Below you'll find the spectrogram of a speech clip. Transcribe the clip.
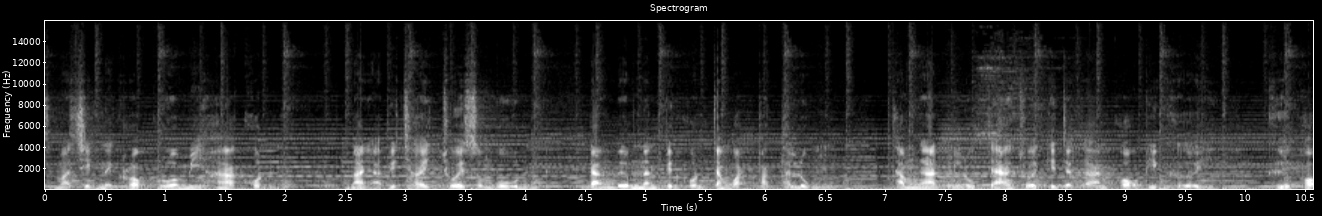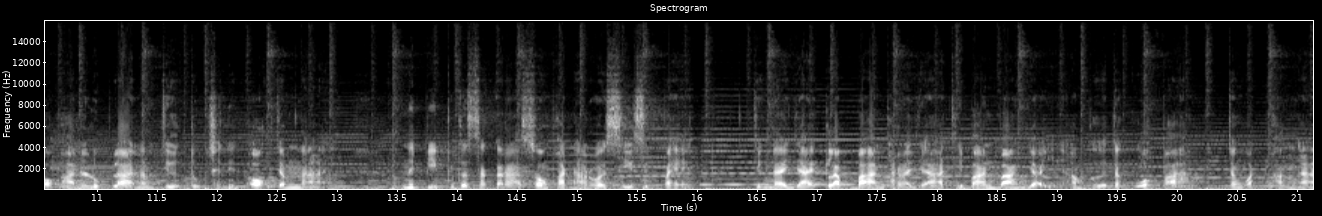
สมาชิกในครอบครัวมี 5 คน นายอภิชัยช่วยสมบูรณ์ ดังเดิมนั้นเป็นคนจังหวัดพัทลุงทำงานเป็นลูกจ้างช่วยกิจการของพี่เขย คือเพาะพันธุ์ลูกปลาน้ำจืดทุกชนิดออกจำหน่าย ในปีพุทธศักราช 2548 จึงได้ย้ายกลับบ้านภรรยาที่บ้านบางใหญ่อำเภอตะกัวป่า จังหวัดพังงา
